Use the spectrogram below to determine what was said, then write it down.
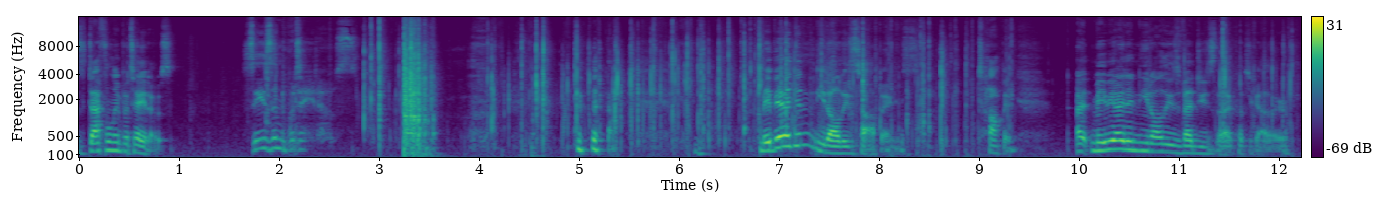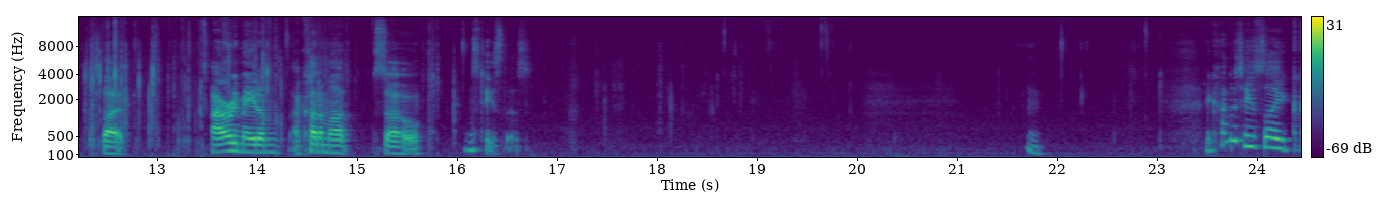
It's definitely potatoes. Seasoned potatoes. maybe I didn't need all these toppings. Topping. I, maybe I didn't need all these veggies that I put together. But I already made them. I cut them up. So let's taste this. It kind of tastes like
